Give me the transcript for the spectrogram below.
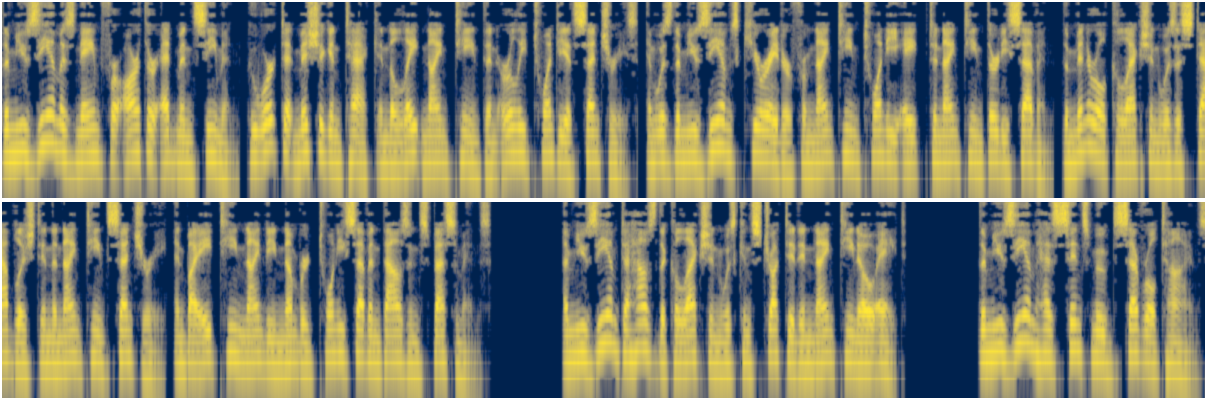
The museum is named for Arthur Edmund Seaman, who worked at Michigan Tech in the late 19th and early 20th centuries, and was the museum's curator from 1928 to 1937. The mineral collection was established in the 19th century, and by 1890 numbered 27,000 specimens. A museum to house the collection was constructed in 1908. The museum has since moved several times,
